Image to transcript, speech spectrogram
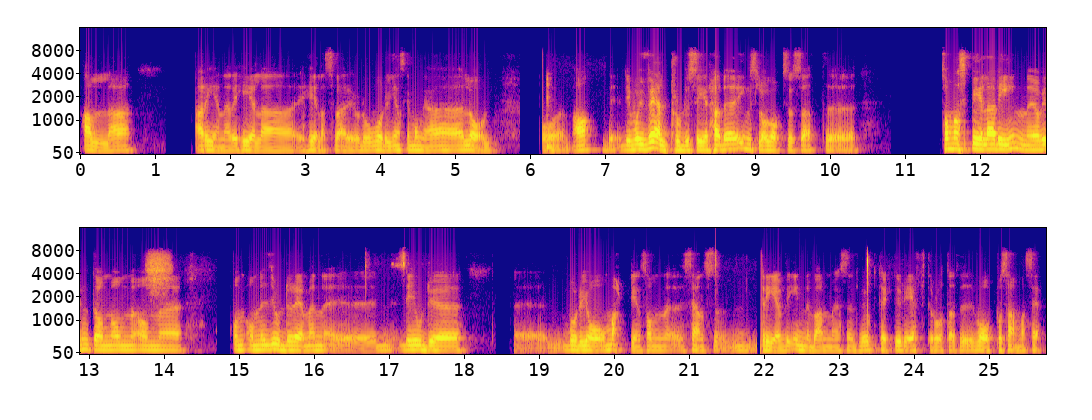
alla arenor i hela, hela Sverige och då var det ganska många lag. Och, ja, det, det, var ju välproducerade inslag också så att eh, som man spelade in. Jag vet inte om, om, om eh, om, om ni gjorde det, men eh, det gjorde eh, både jag och Martin som sen drev innebandymagasinet. Vi upptäckte det efteråt att vi var på samma sätt.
